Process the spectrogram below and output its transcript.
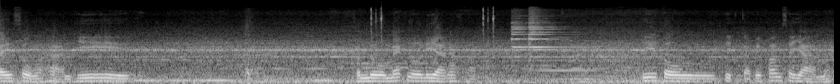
ไปส่งอาหารที่คอนโดแมกโนเลียนะครับ ที่ตรงติดกับไปคอนสยามนะ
